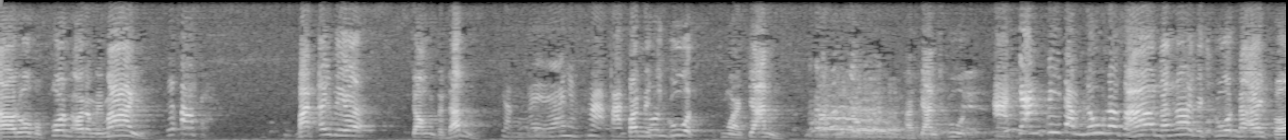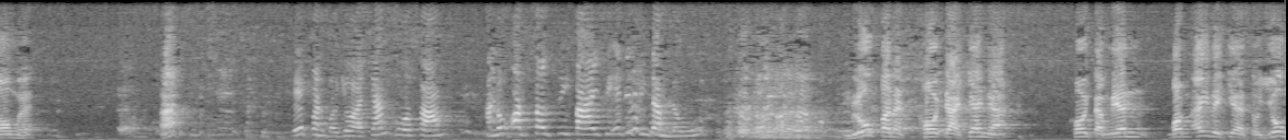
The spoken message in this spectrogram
ដើររកប្រពន្ធឲ្យតែមីម៉ាយវាបាត់បាត់អីវាចង់ទៅដឹងចឹងហើយខ្ញុំស្មាបាត់ប៉ុន្តែឈួតឈ្មោះអាចារ្យអាចារ្យឈួតអាចាន់ពីតាមលូនៅស្រុអើកហ្នឹងហើយវាឈួតនៅឯងព្រមហ៎ ហ៎ទេប៉ុនបើយកអាចាន់គួសមអានោះអត់ទៅស៊ីបាយស៊ីអីទេស៊ីតាមលូមលូប៉ុន្តែខូចដែរចេះណាខូចតែមានប៉ុនអីវាចេះទៅយំ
